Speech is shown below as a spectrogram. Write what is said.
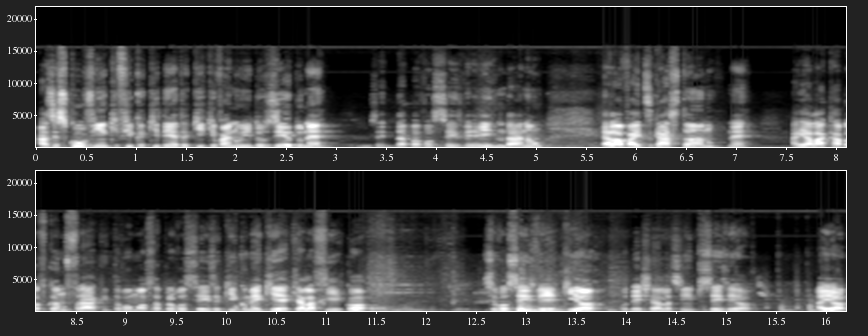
as escovinhas que fica aqui dentro aqui que vai no induzido, né? Dá para vocês ver aí, não dá não? Ela vai desgastando, né? Aí ela acaba ficando fraca. Então vou mostrar para vocês aqui como é que é que ela fica, ó. Se vocês verem aqui, ó, vou deixar ela assim para vocês verem, ó. Aí, ó.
